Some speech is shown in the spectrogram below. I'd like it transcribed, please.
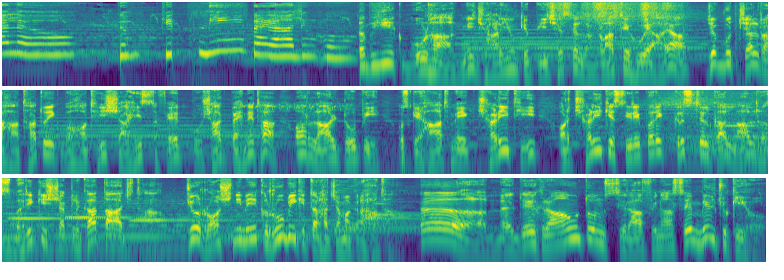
हेलो तुम कितनी दयालु हो तभी एक बूढ़ा आदमी झाड़ियों के पीछे से लंगड़ाते हुए आया। जब वो चल रहा था तो एक बहुत ही शाही सफ़ेद पोशाक पहने था और लाल टोपी। उसके हाथ में एक छड़ी थी और छड़ी के सिरे पर एक क्रिस्टल का लाल रसभरी की शक्ल का ताज था जो रोशनी में एक रूबी की तरह चमक रहा था। आ, मैं देख रहा हूँ तुम सिराफिना से मिल चुकी हो।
